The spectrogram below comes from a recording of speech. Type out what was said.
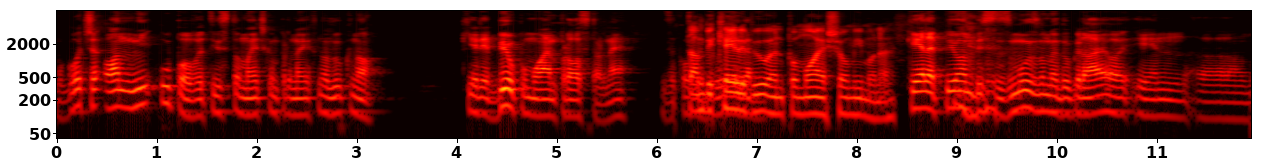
mogoče on ni upal v tisto majčkem premehno luknjo, kjer je bil, po mojem, prostor. Ne? Tam bi bil en, po moje, šel mimo. Ne? Kele pion bi se zmuznil med ograjo in, um,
